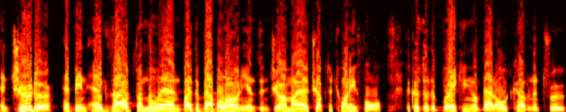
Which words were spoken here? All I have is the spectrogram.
And Judah had been exiled from the land by the Babylonians in Jeremiah chapter 24 because of the breaking of that old covenant through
